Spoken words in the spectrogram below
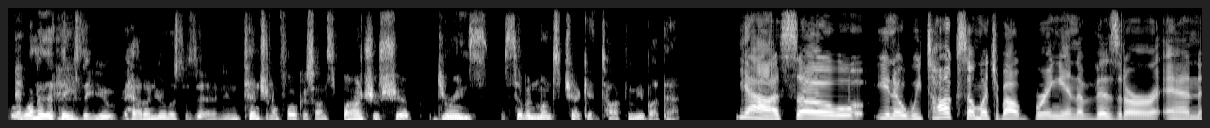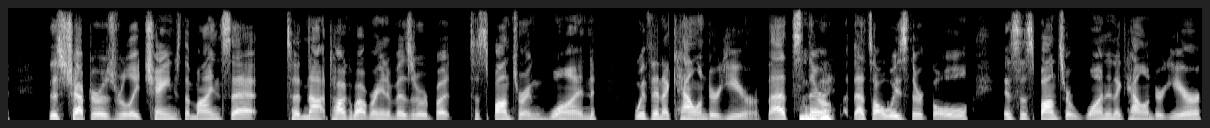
one of the things that you had on your list is an intentional focus on sponsorship during seven months check in. Talk to me about that. Yeah. So, you know, we talk so much about bringing a visitor, and this chapter has really changed the mindset to not talk about bringing a visitor, but to sponsoring one within a calendar year. That's their mm-hmm. that's always their goal is to sponsor one in a calendar year.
